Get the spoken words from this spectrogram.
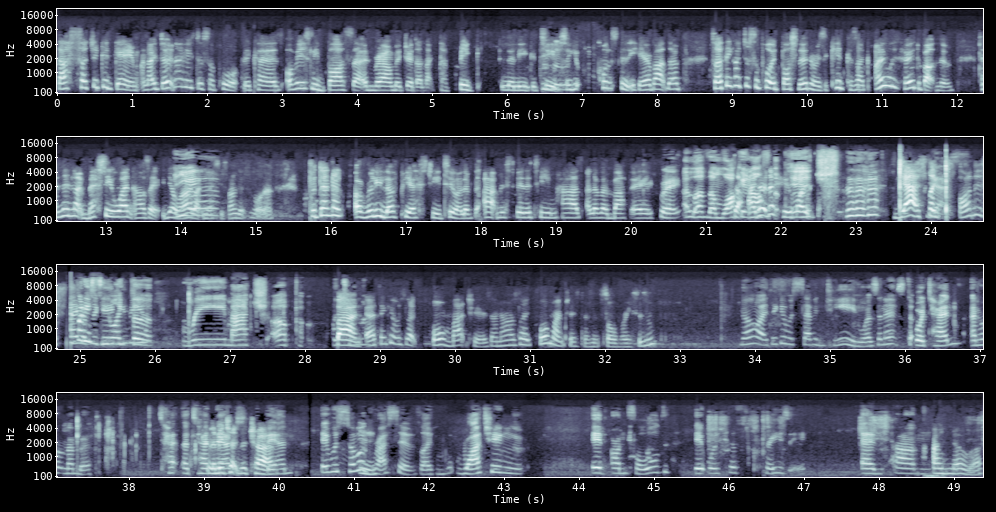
That's such a good game, and I don't know who to support because obviously Barca and Real Madrid are like the big La Liga team, so Mhm. you constantly hear about them. So I think I just supported Barcelona as a kid because like I always heard about them, and then like Messi went, I was like, yo, I like Messi, so I'm gonna support them. But then like I really love PSG too. I love the atmosphere the team has. I love Mbappe. Right. I love them walking I off don't know the who I- pitch. Yes, like Yes. honestly, Everybody the see game, like the rematch up. Ban. I think it was like four matches, and I was like, four matches doesn't solve racism. no, I think it was 17, wasn't it? Or 10? I don't remember. Ten, a 10 Let me check the chat. ban. It was so Mm. aggressive. Like watching it unfold, it was just crazy. and um, I know, right?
